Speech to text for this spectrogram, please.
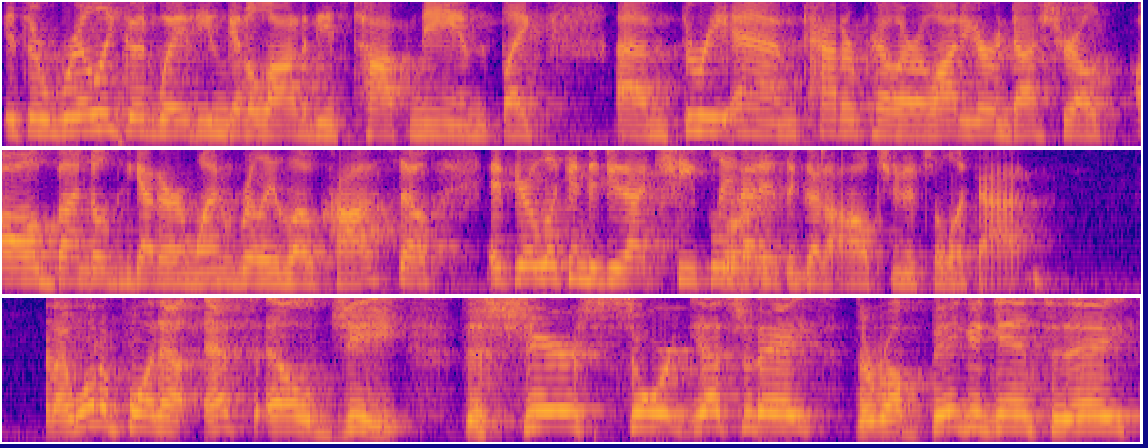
It's a really good way that you can get a lot of these top names like um, 3M, Caterpillar, a lot of your industrials all bundled together in one really low cost. So if you're looking to do that cheaply, right. that is a good alternate to look at. And I want to point out SLG. The shares soared yesterday. They're up big again today.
